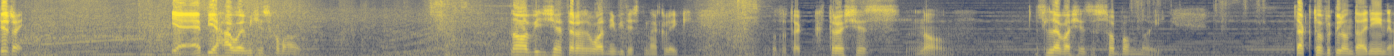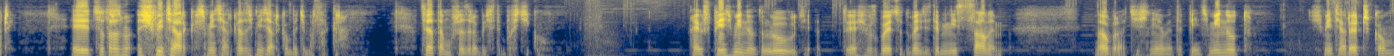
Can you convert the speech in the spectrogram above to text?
Wjeżdżaj! Nie, wjechałem i się schowałem. No, widzicie, teraz ładnie widać te naklejki. Bo to tak trochę się z, no, zlewa się ze sobą, no i tak to wygląda, a nie inaczej. Yy, co teraz ma... Śmieciarka, śmieciarka, ze śmieciarką będzie masakra. Co ja tam muszę zrobić w tym pościgu? A już 5 minut, ludzie. To ja się już boję, co to będzie tym Nissanem. Dobra, ciśniemy te 5 minut. Śmieciareczką.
